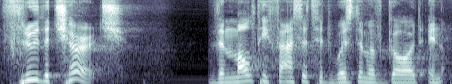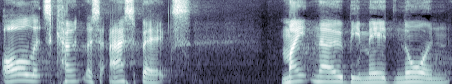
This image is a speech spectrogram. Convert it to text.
Through the church, the multifaceted wisdom of God in all its countless aspects might now be made known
